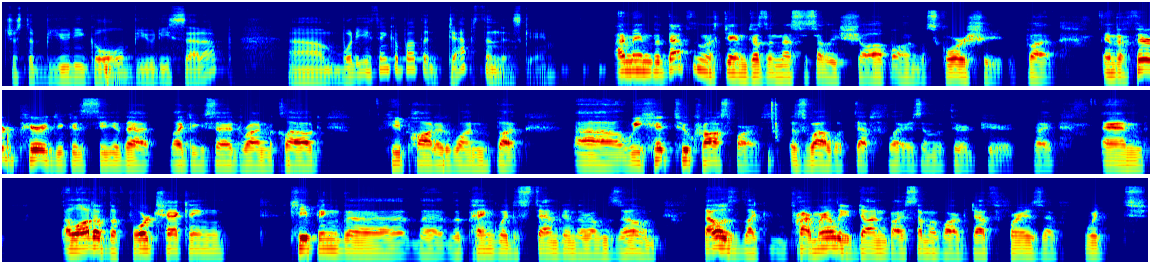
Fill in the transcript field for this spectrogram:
just a beauty goal, beauty setup. Um, what do you think about the depth in this game? I mean, the depth in this game doesn't necessarily show up on the score sheet, but in the third period, you could see that, like you said, Ryan McLeod, he potted one, but uh, we hit two crossbars as well with depth players in the third period, right? And a lot of the forechecking, keeping the the the Penguins stemmed in their own zone, that was like primarily done by some of our depth players, of which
